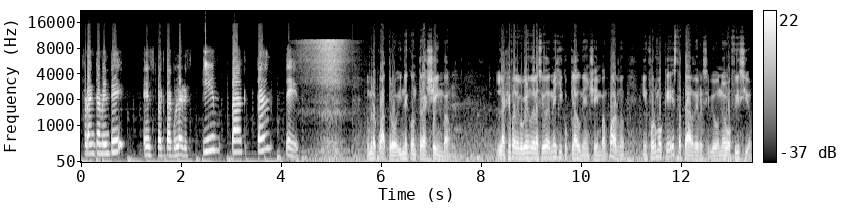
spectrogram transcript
francamente espectaculares, impactantes. Número 4. INE contra Sheinbaum. La jefa de gobierno de la Ciudad de México, Claudia Sheinbaum Pardo, informó que esta tarde recibió un nuevo oficio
